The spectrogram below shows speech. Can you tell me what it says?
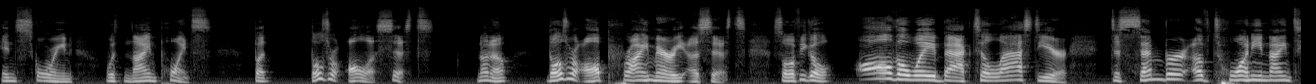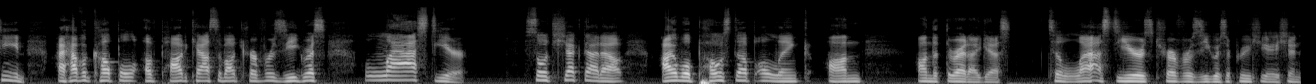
in scoring with nine points. But those were all assists. No, no. Those were all primary assists. So if you go all the way back to last year, December of 2019, I have a couple of podcasts about Trevor Zegras last year. So check that out. I will post up a link on on the thread, I guess, to last year's Trevor Zegras appreciation.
